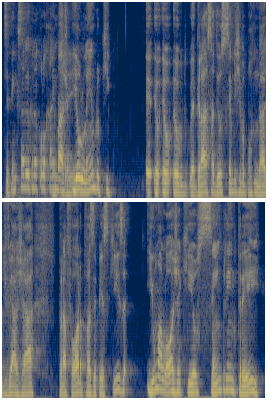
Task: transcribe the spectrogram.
você tem que saber o que vai colocar tem embaixo. E eu lembro que eu, eu, eu, graças a Deus, sempre tive a oportunidade de viajar para fora para fazer pesquisa e uma loja que eu sempre entrei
